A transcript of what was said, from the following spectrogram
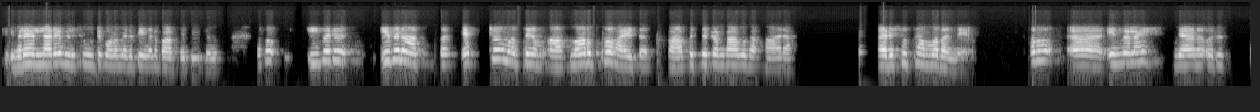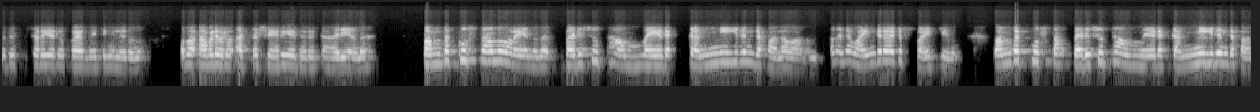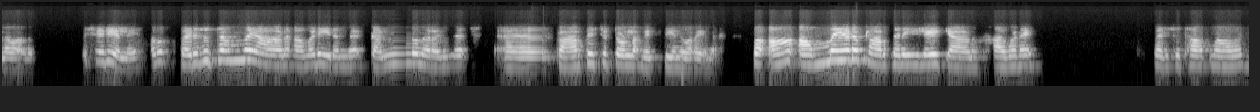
ഇവരെ എല്ലാരെയും വിളിച്ചു കൂട്ടിക്കൊണ്ടു നിർത്തി ഇങ്ങനെ പ്രാർത്ഥിപ്പിക്കുന്നു. അപ്പൊ ഇവർ ഇതിനകത്ത് ഏറ്റവും അധികം ആത്മാർത്ഥമായിട്ട് പ്രാർത്ഥിച്ചിട്ടുണ്ടാവുക ആരാ? പരിശുദ്ധ അമ്മ തന്നെയാണ് അപ്പൊ ഇന്നലെ ഞാൻ ഒരു ഒരു ചെറിയൊരു പ്രയർ മീറ്റിംഗിലിരുന്നു അപ്പൊ അവിടെ ഒരു അച്ഛൻ ഷെയർ ചെയ്ത ഒരു കാര്യമാണ്. പന്തക്കുസ്ത എന്ന് പറയുന്നത് പരിശുദ്ധ അമ്മയുടെ കണ്ണീരിന്റെ ഫലമാണ്. അതെന്നെ ഭയങ്കരമായിട്ട് സ്ട്രൈക്ക് ചെയ്തു. പന്തക്കുസ്ത പരിശുദ്ധ അമ്മയുടെ കണ്ണീരിന്റെ ഫലമാണ്. ശരിയല്ലേ? അപ്പൊ പരിശുദ്ധമ്മയാണ് അവിടെ ഇരുന്ന് കണ്ണു നിറഞ്ഞ് പ്രാർത്ഥിച്ചിട്ടുള്ള വ്യക്തി എന്ന് പറയുന്നത്. അപ്പൊ ആ അമ്മയുടെ പ്രാർത്ഥനയിലേക്കാണ് അവിടെ പരിശുദ്ധാത്മാവ്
